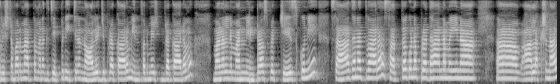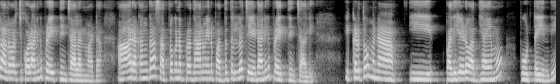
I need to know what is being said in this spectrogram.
కృష్ణ పరమాత్మ మనకు చెప్పిన ఇచ్చిన నాలెడ్జ్ ప్రకారం ఇన్ఫర్మేషన్ ప్రకారం మనల్ని మనల్ని ఇంట్రాస్పెక్ట్ చేసుకుని సాధన ద్వారా సత్వగుణ ప్రధానమైన లక్షణాలు అలవర్చుకోవడానికి ప్రయత్నించాలన్నమాట. ఆ రకంగా సత్వగుణ ప్రధానమైన పద్ధతుల్లో చేయడానికి ప్రయత్నించాలి. ఇక్కడతో మన ఈ పదిహేడవ అధ్యాయము పూర్తయింది.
